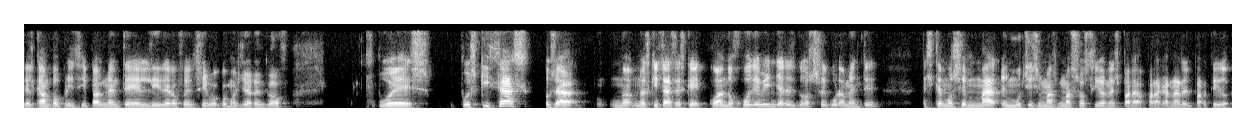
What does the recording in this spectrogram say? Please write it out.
del campo, principalmente el líder ofensivo como es Jared Goff, pues, pues quizás, o sea, no, no es quizás, es que cuando juegue bien Jared Goff seguramente estemos en, en muchísimas más opciones para, ganar el partido.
